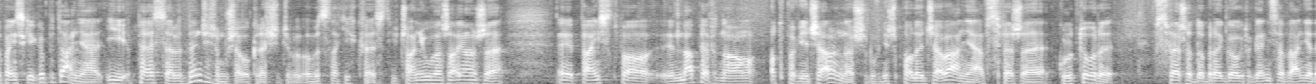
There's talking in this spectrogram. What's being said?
do pańskiego pytania i PSL będzie się musiał określić wo- wobec takich kwestii. Czy oni uważają, że y, państwo y, ma pewną odpowiedzialność, również pole działania w sferze kultury, w sferze dobrego organizowania,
